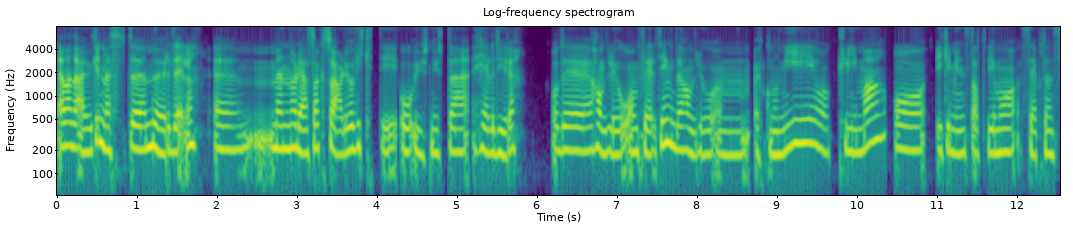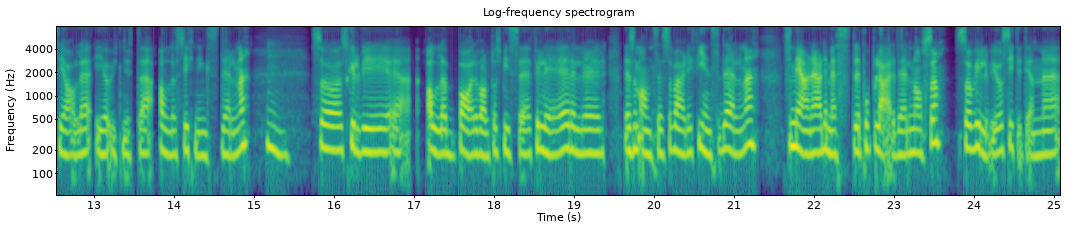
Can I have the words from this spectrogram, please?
Ja, nei, det er jo ikke den mest uh, møre delen. Uh, men når det er sagt, så er det jo viktig å utnytte hele dyret. Og det handler jo om flere ting. Det handler jo om økonomi og klima, og ikke minst at vi må se potensialet i å utnytte alle stykningsdelene. Mm. Så skulle vi eh, alle bare valgt å spise fileter, eller det som anses å være de fineste delene, som gjerne er de mest populære delene også, så ville vi jo sittet igjen med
